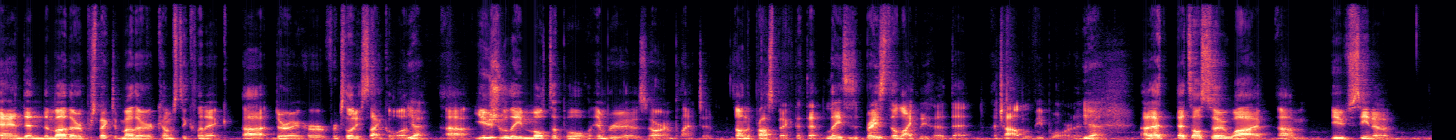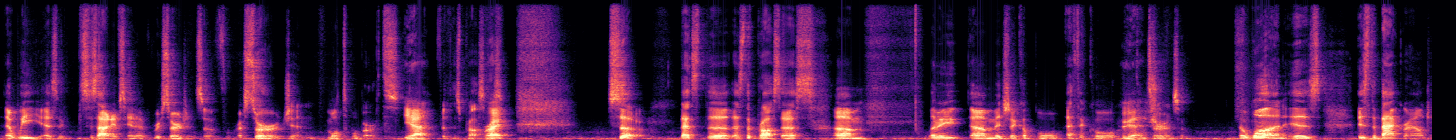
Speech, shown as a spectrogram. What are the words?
and then the mother prospective mother comes to clinic uh, during her fertility cycle and Yeah. uh, usually multiple embryos are implanted on the prospect that that raises, raises the likelihood that a child will be born and Yeah. uh, that, that's also why um, you've seen a that we as a society have seen a resurgence of a surge and multiple births Yeah. for this process. Right. So that's the that's the process. Um, let me uh, mention a couple ethical concerns. Now, one is is the background,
